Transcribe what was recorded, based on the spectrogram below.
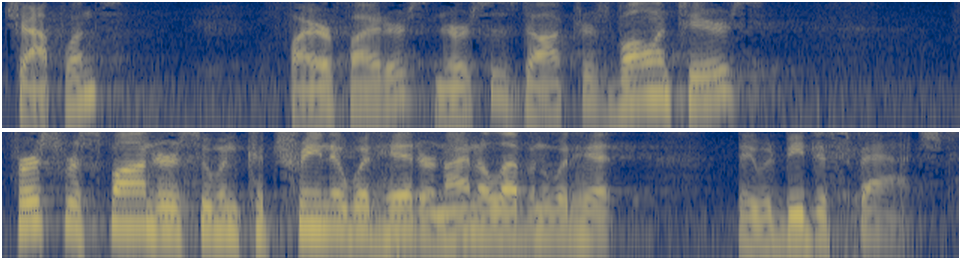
chaplains, firefighters, nurses, doctors, volunteers, first responders who, when Katrina would hit or 9 11 would hit, they would be dispatched.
